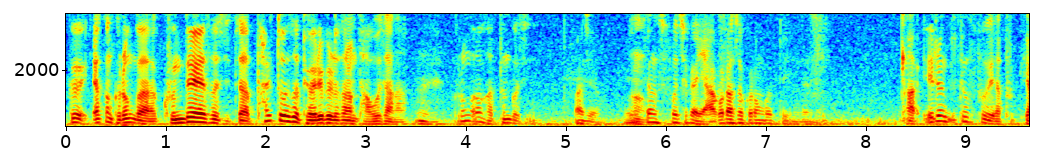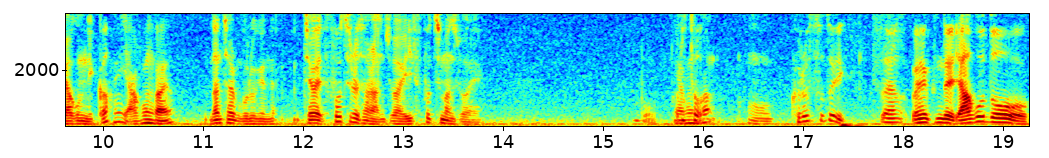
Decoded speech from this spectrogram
그 약간 그런 거야. 군대에서 진짜 팔도에서 별의별 사람 다 오잖아. 음, 그런 거랑 같은 거지. 맞아요 어. 1등 스포츠가 야구라서 그런 것도 있는데 아 1등 1등 스포츠 야, 야구입니까? 그냥 야구인가요? 난 잘 모르겠네. 제가 스포츠를 잘 안 좋아해. 이 스포츠만 좋아해. 뭐 야구인가? 어 그럴 수도 있어요. 왜 근데 야구도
